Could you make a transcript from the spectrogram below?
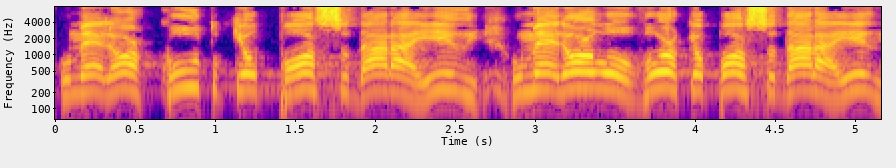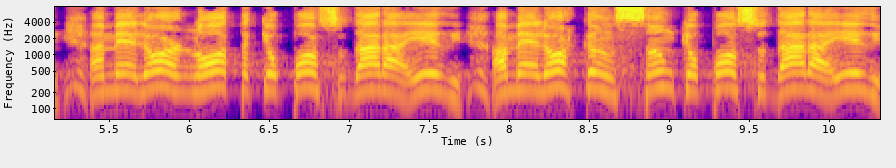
o melhor culto que eu posso dar a Ele, o melhor louvor que eu posso dar a Ele, a melhor nota que eu posso dar a Ele, a melhor canção que eu posso dar a Ele,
